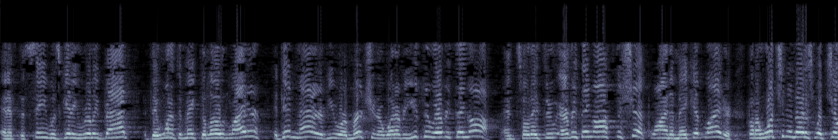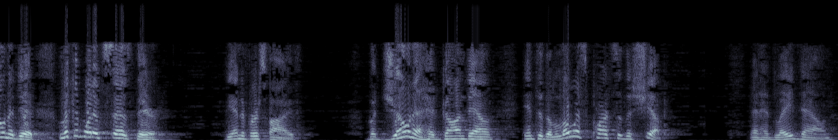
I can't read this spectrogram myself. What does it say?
and if the sea was getting really bad, if they wanted to make the load lighter, it didn't matter if you were a merchant or whatever, you threw everything off. And so they threw everything off the ship. Why? To make it lighter. But I want you to notice what Jonah did. Look at what it says there. The end of verse 5. But Jonah had gone down into the lowest parts of the ship and had laid down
